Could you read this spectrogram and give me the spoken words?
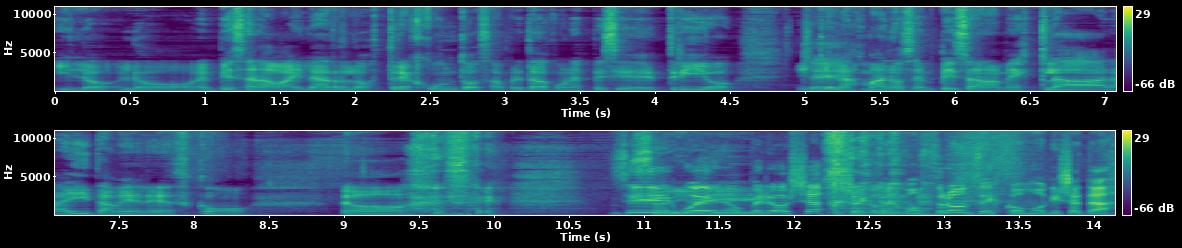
y lo, lo, empiezan a bailar los tres juntos, apretados como una especie de trío, y que las manos empiezan a mezclar. Ahí también es como. No. sí, bueno, pero ya, ya con Game of Thrones es como que ya está.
